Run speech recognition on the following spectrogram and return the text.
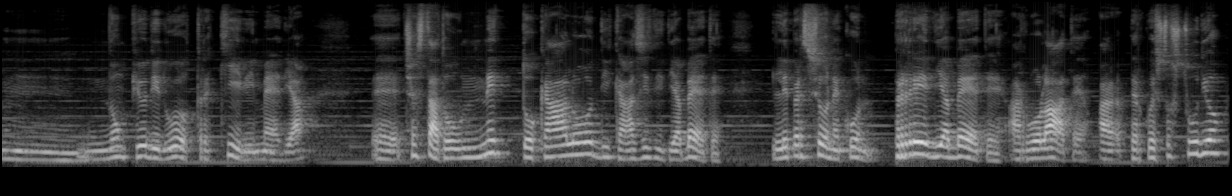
mm, non più di 2 o 3 kg in media, eh, c'è stato un netto calo di casi di diabete. Le persone con prediabete arruolate per questo studio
